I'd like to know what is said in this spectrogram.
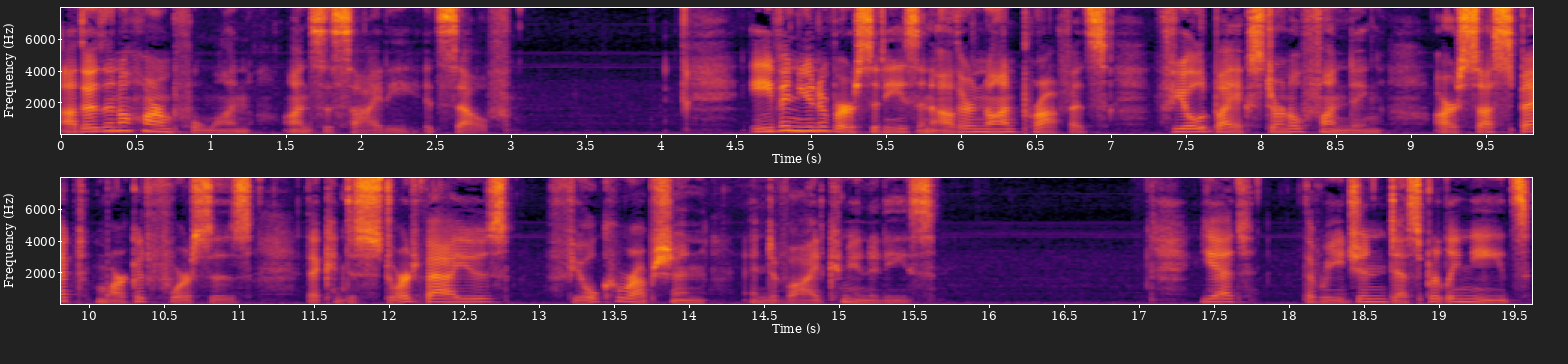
other than a harmful one, on society itself. Even universities and other nonprofits, fueled by external funding, are suspect market forces that can distort values, fuel corruption, and divide communities. Yet, the region desperately needs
